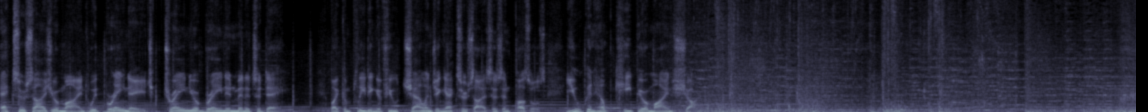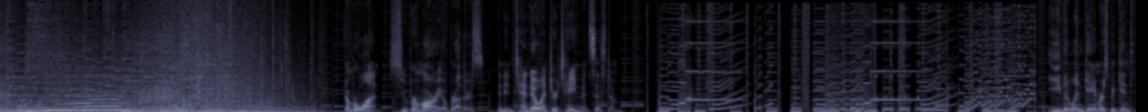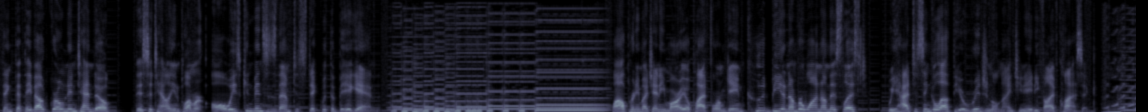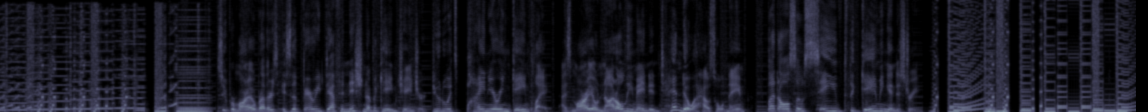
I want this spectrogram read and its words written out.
Exercise your mind with Brain Age. Train your brain in minutes a day. By completing a few challenging exercises and puzzles, you can help keep your mind sharp. Number 1. Super Mario Bros., the Nintendo Entertainment System. Even when gamers begin to think that they've outgrown Nintendo, this Italian plumber always convinces them to stick with the big N. While pretty much any Mario platform game could be a number one on this list, we had to single out the original 1985 classic. Super Mario Bros. is the very definition of a game changer due to its pioneering gameplay, as Mario not only made Nintendo a household name, but also saved the gaming industry.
